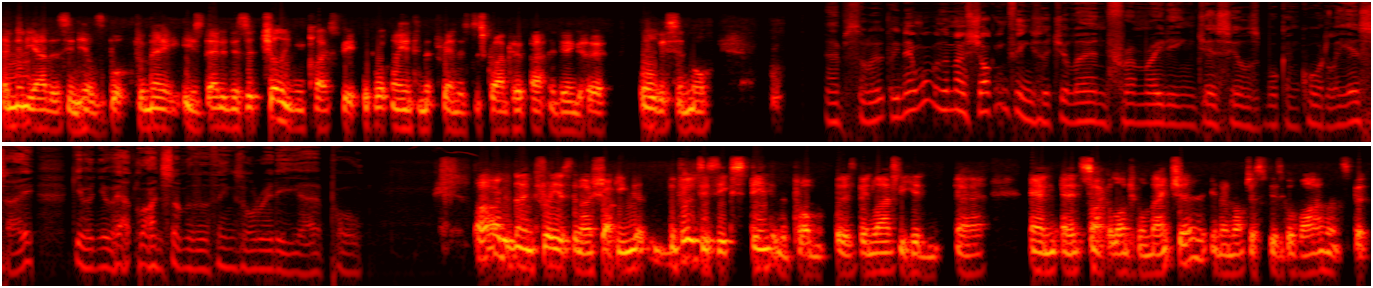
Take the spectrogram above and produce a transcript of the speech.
and many others in Hill's book for me is that it is a chillingly close fit with what my intimate friend has described her partner doing to her all this and more. Absolutely. Now, what were the most shocking things that you learned from reading Jess Hill's book and quarterly essay, given you've outlined some of the things already, uh, Paul? I would name three as the most shocking. The first is the extent of the problem that has been largely hidden uh, and, and its psychological nature, you know, not just physical violence, but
